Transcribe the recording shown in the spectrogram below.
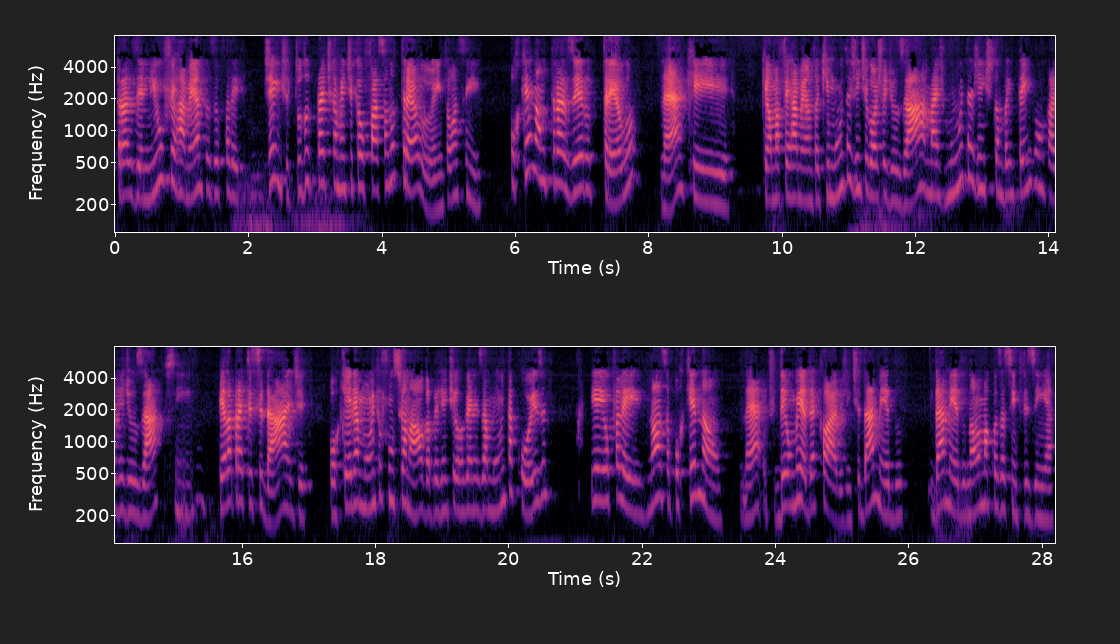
trazer mil ferramentas, eu falei, gente, tudo praticamente que eu faço é no Trello. Então, assim, por que não trazer o Trello, né? Que, que é uma ferramenta que muita gente gosta de usar, mas muita gente também tem vontade de usar. Sim. Pela praticidade, porque ele é muito funcional, dá pra gente organizar muita coisa. E aí eu falei, nossa, por que não? Né? Deu medo? É claro, gente, dá medo. Dá medo, não é uma coisa simplesinha.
